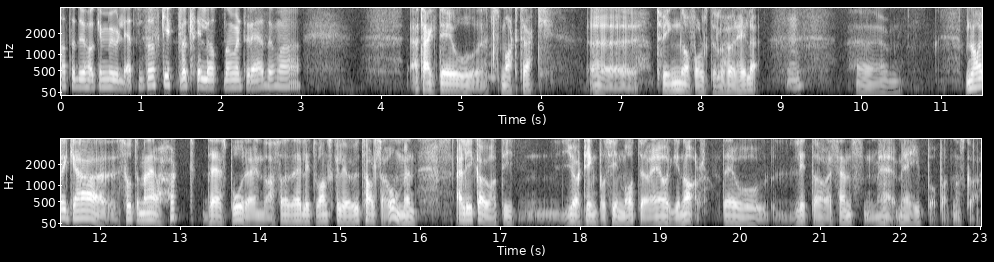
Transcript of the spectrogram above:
At du har ikke muligheten til å skippe til låt nummer tre. Du må Jeg tenker det er jo et smart trekk. Uh, tvinger folk til å høre hele. Mm. Eh, nå har ikke jeg sittet med ned og hørt det sporet ennå, så det er litt vanskelig å uttale seg om. Men jeg liker jo at de gjør ting på sin måte og er original. Det er jo litt av essensen med, med hiphop, at man skal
